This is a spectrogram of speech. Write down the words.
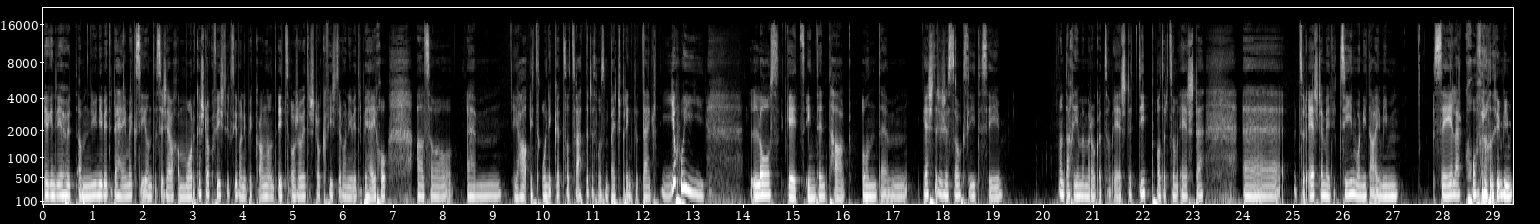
irgendwie heute am 9 Uhr wieder daheim gewesen und es war einfach am Morgen stockfister, gewesen, als ich gegangen und jetzt auch schon wieder stockfister, als ich wieder bin heimgekommen. Also, ähm, ja, jetzt auch nicht so das Wetter, dass man aus dem Bett springt und denkt, juhui, los geht's in den Tag. Und ähm, gestern war es so, gewesen, dass ich, und da kommen wir auch zum ersten Tipp oder zum ersten, äh, zur ersten Medizin, die ich da in meinem Seelenkoffer oder in meinem,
